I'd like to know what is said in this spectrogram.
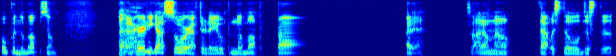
opened them up some. and, I uh, heard he got sore after they opened them up Friday. So I don't know if that was still just the,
